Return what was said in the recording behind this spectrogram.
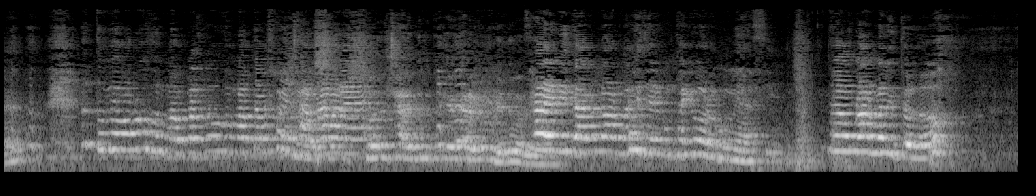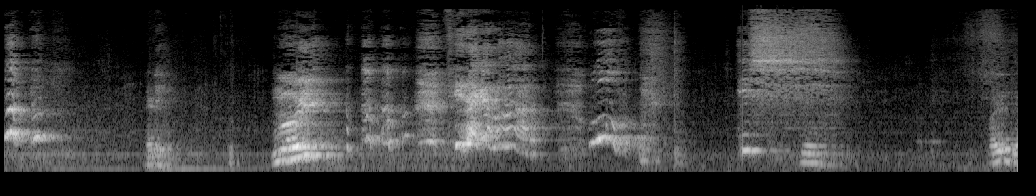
হ্যাঁ? তুমি আমার ওজন মাপবা তো ওজন মাপতে আমার শরীর ছাড়বে মানে শরীর ছাড়ি দিলে তো কেউ কারও উঠে পারবে ছাড়ে নিতে আমি নর্মালি যেরকম থাকি ওরকমই আছি তুমি আমার নর্মালি তোলো রেডি মই ফিরে গেল! ইস ওই তো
